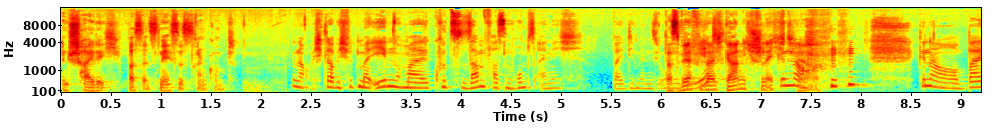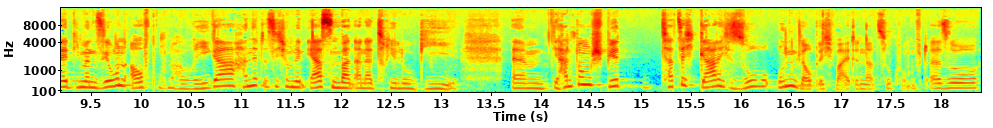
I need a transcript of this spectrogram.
entscheide ich, was als nächstes drankommt. Genau, ich glaube, ich würde mal eben noch mal kurz zusammenfassen, worum es eigentlich bei Dimension Das wäre vielleicht gar nicht schlecht. Genau. Ja. genau. Bei Dimension Aufbruch nach Auriga handelt es sich um den ersten Band einer Trilogie. Ähm, die Handlung spielt tatsächlich gar nicht so unglaublich weit in der Zukunft. Also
